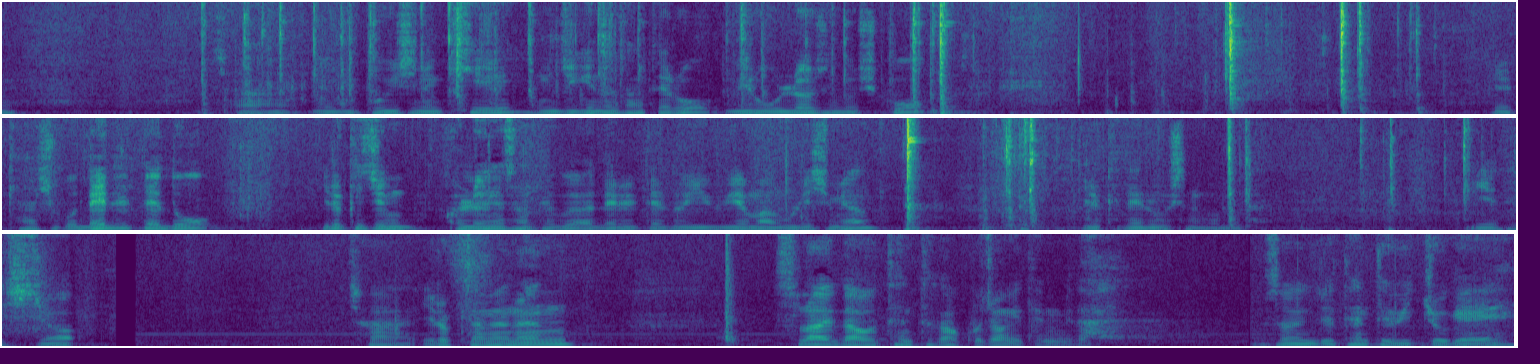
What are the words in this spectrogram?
음. 자, 여기 보이시는 키 움직이는 상태로 위로 올려주시고 이렇게 하시고 내릴 때도 이렇게 지금 걸려 있는 상태고요. 내릴 때도 이 위에만 올리시면 이렇게 내려오시는 겁니다. 이해되시죠? 자, 이렇게 하면은 슬라이드 아웃 텐트가 고정이 됩니다. 우선 이제 텐트 위쪽에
